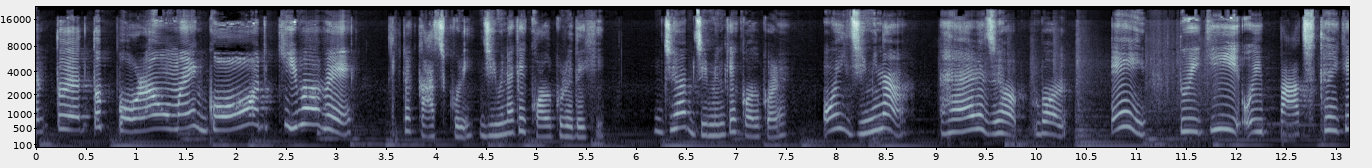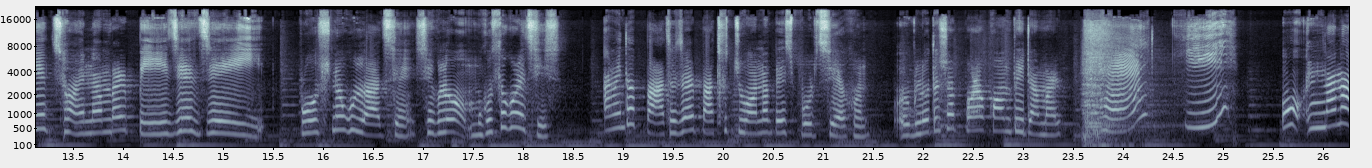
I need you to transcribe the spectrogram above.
এত এত পড়া ও মাই গড কীভাবে? একটা কাজ করি, জিমিনাকে কল করে দেখি। ঝাপ জিমিনকে কল করে। ওই জিমিনা হ্যাঁ রে ঝাপ বল। এই, তুই কি ওই পাঁচ থেকে ছয় নাম্বার পেজে যেই প্রশ্নগুলো আছে, সেগুলো মুখস্থ করেছিস? পাঁচ হাজার পাঁচশো চুয়ান্ন পেজ পড়ছি এখন। ওগুলো তো সব পড়া কমপ্লিট আমার। হ্যাঁ? ও না না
